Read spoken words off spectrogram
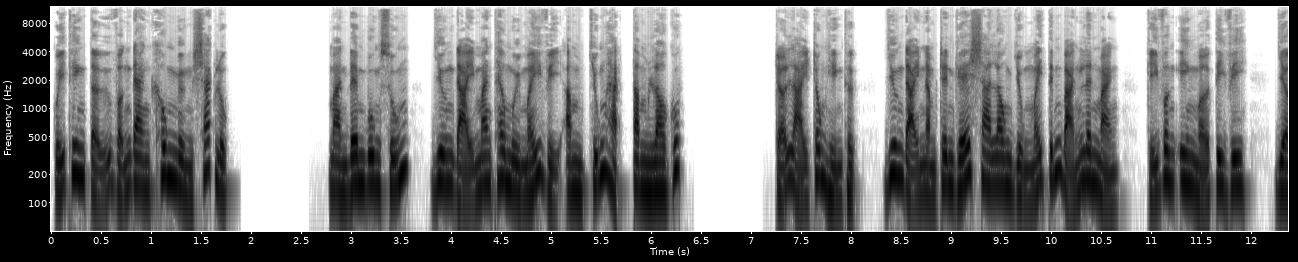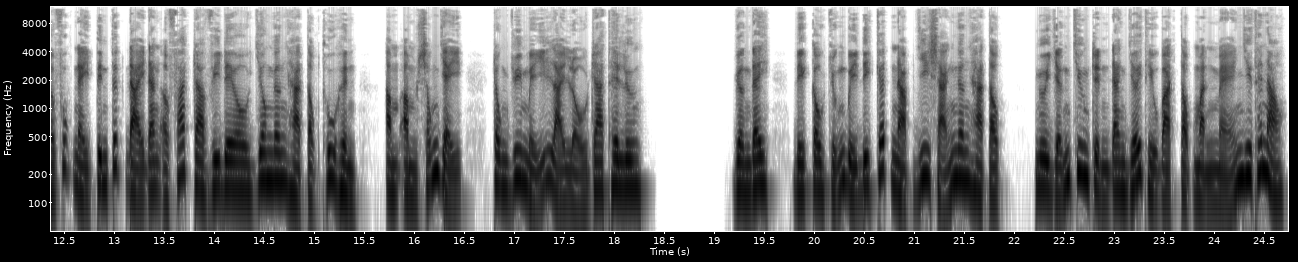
Quỷ thiên tử vẫn đang không ngừng sát lục. Màn đêm buông xuống, Dương Đại mang theo mười mấy vị âm chúng hạch tâm lo gút. Trở lại trong hiện thực, Dương Đại nằm trên ghế salon dùng máy tính bảng lên mạng, Kỷ Vân Yên mở TV, giờ phút này tin tức đài đang ở phát ra video do Ngân Hà tộc thu hình, ầm ầm sóng dậy, trong Duy Mỹ lại lộ ra thê lương. Gần đây, Địa cầu chuẩn bị đi kết nạp di sản Ngân Hà tộc, người dẫn chương trình đang giới thiệu bạc tộc mạnh mẽ như thế nào.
